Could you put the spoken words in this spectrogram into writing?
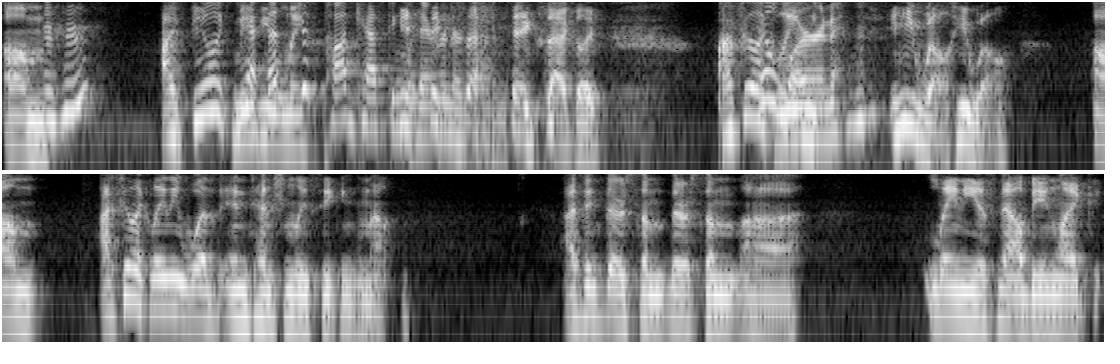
Um, I feel like Yeah, maybe that's Lane- just podcasting with Aaron or exactly, James. exactly. I feel like He'll Laney, learn. He will. He will. Um, I feel like Laney was intentionally seeking him out. I think there's some there's some uh Laney is now being like,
